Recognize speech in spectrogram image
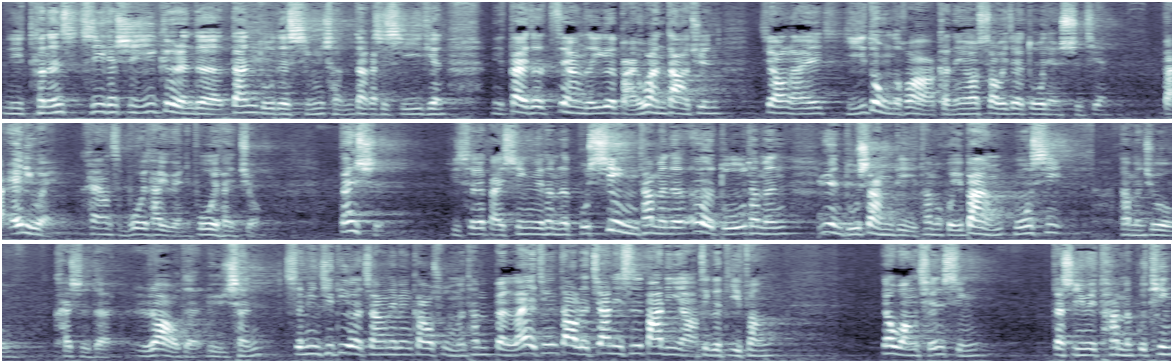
你可能十一天是一个人的单独的行程，大概是十一天，你带着这样的一个百万大军。将来移动的话，可能要稍微再多点时间。But anyway，看样子不会太远，也不会太久。但是以色列百姓因为他们的不幸、他们的恶毒、他们怨毒上帝、他们毁谤摩西，他们就开始的绕的旅程。生命记第二章那边告诉我们，他们本来已经到了加尼斯巴尼亚这个地方，要往前行，但是因为他们不听，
